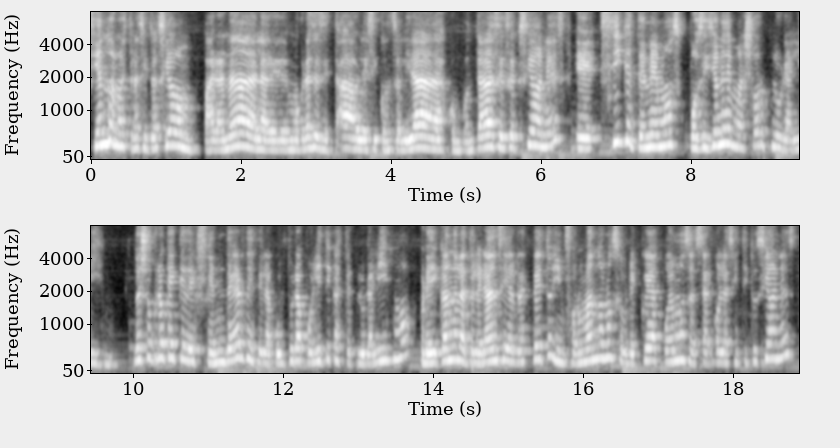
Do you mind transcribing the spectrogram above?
siendo nuestra situación para nada la de democracias estables y consolidadas, con contadas excepciones, eh, sí que tenemos posiciones de mayor pluralismo. Entonces yo creo que hay que defender desde la cultura política este pluralismo, predicando la tolerancia y el respeto e informándonos sobre qué podemos hacer con las instituciones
